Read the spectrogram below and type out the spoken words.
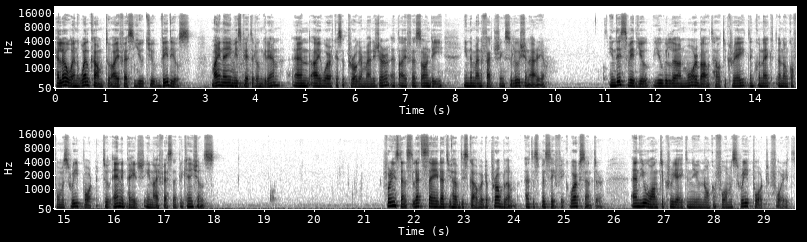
Hello and welcome to IFS YouTube videos. My name is Peter Lundgren and I work as a program manager at IFS R&D in the manufacturing solution area. In this video you will learn more about how to create and connect a nonconformance report to any page in IFS applications. For instance, let's say that you have discovered a problem at a specific work center and you want to create a new nonconformance report for it.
